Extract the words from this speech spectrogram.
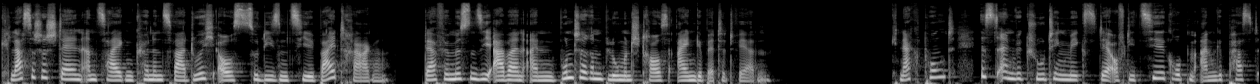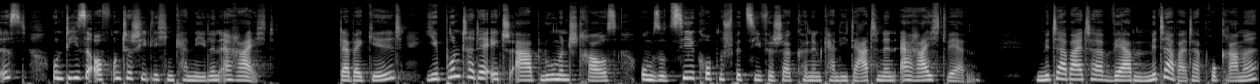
Klassische Stellenanzeigen können zwar durchaus zu diesem Ziel beitragen, dafür müssen sie aber in einen bunteren Blumenstrauß eingebettet werden. Knackpunkt ist ein Recruiting-Mix, der auf die Zielgruppen angepasst ist und diese auf unterschiedlichen Kanälen erreicht. Dabei gilt, je bunter der HR-Blumenstrauß, umso zielgruppenspezifischer können Kandidatinnen erreicht werden. Mitarbeiter werben Mitarbeiterprogramme,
